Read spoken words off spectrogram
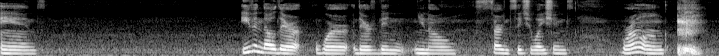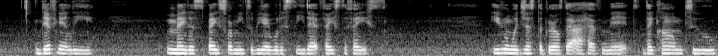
And even though there were there have been you know certain situations wrong definitely made a space for me to be able to see that face to face even with just the girls that I have met they come to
